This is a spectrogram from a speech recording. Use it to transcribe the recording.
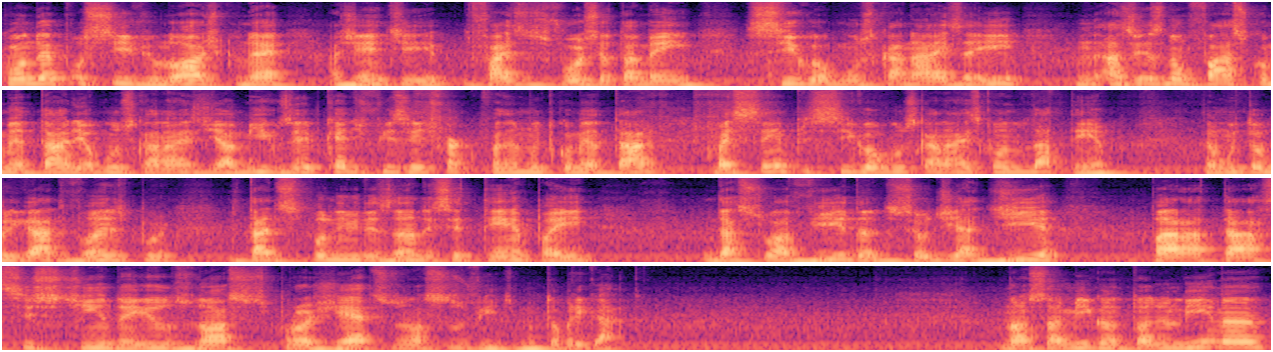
quando é possível, lógico, né? A gente faz esforço, eu também sigo alguns canais aí, às vezes não faço comentário em alguns canais de amigos aí, porque é difícil a gente ficar fazendo muito comentário, mas sempre sigo alguns canais quando dá tempo. Então, muito obrigado, Vanes, por estar disponibilizando esse tempo aí da sua vida, do seu dia a dia, para estar assistindo aí os nossos projetos, os nossos vídeos. Muito obrigado. Nosso amigo Antônio Lima,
